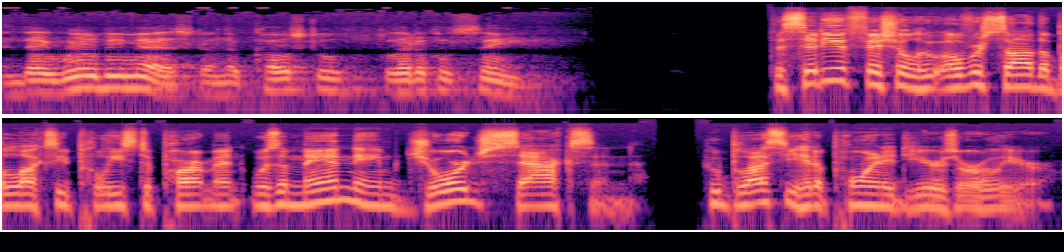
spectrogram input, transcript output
and they will be missed on the coastal political scene. The city official who oversaw the Biloxi Police Department was a man named George Saxon, who Blessey had appointed years earlier.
